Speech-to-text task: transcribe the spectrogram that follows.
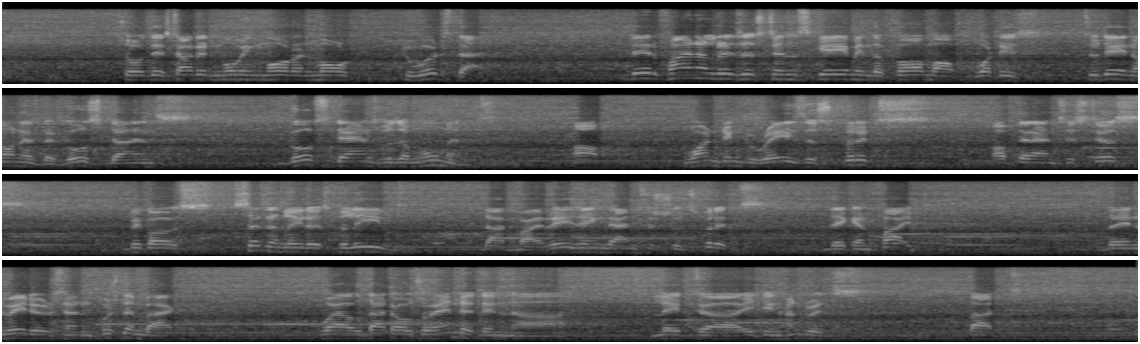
So they started moving more and more towards that. Their final resistance came in the form of what is today known as the ghost dance. Ghost dance was a movement of wanting to raise the spirits of their ancestors because certain leaders believed that by raising the ancestral spirits, they can fight the invaders and push them back. Well, that also ended in uh, late uh, 1800s. But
